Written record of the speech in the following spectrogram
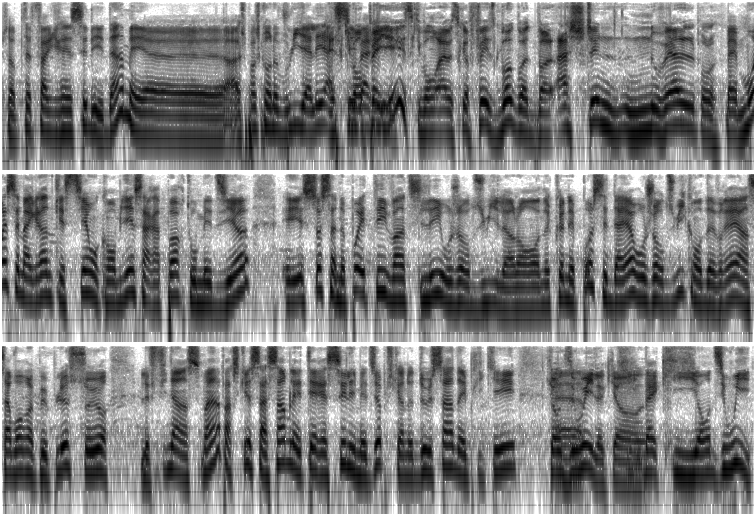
ça va peut-être faire grincer des dents, mais euh, ah, je pense qu'on a voulu y aller Est-ce qu'ils vont varié. payer? Est-ce qu'ils vont, est-ce que Facebook va, va acheter une nouvelle pour... Ben, moi, c'est ma grande question. Combien ça rapporte aux médias? Et ça, ça n'a pas été ventilé aujourd'hui. là. Alors, on ne connaît pas. C'est d'ailleurs aujourd'hui qu'on devrait en savoir un peu plus sur le financement parce que ça semble intéresser les médias puisqu'il y en a 200 d'impliqués. Qui ont dit Euh, oui, là, qui ont... Ben, qui ont dit oui.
